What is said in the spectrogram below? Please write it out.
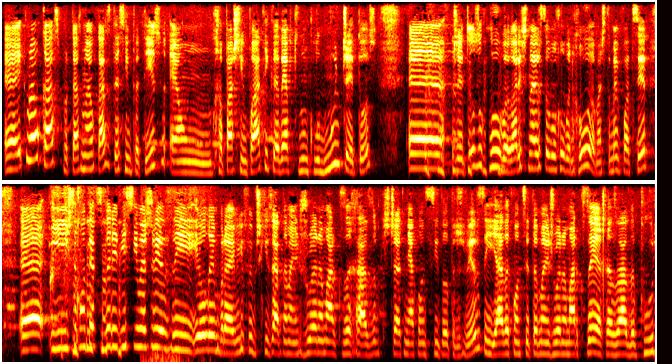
É que não é o caso, por acaso não é o caso, até simpatizo, é um rapaz simpático, adepto de um clube muito jeitoso, uh, jeitoso o clube, agora isto não era sobre o Ruben Rua, mas também pode ser, uh, e isto acontece variedíssimas vezes, e eu lembrei-me e fui pesquisar também Joana Marques arrasa, porque isto já tinha acontecido outras vezes, e há de acontecer também Joana Marques é arrasada por,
